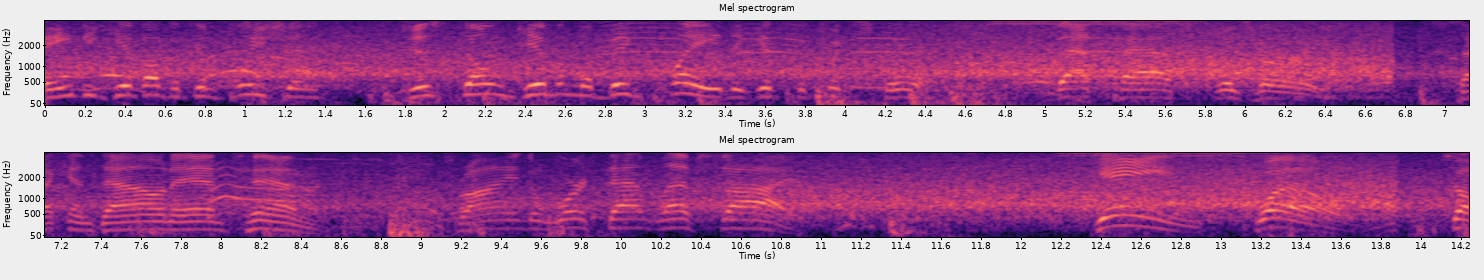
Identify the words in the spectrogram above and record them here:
maybe give up a completion. Just don't give them the big play that gets the quick score. That pass was hurried. Second down and 10. Trying to work that left side. Gains 12. So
